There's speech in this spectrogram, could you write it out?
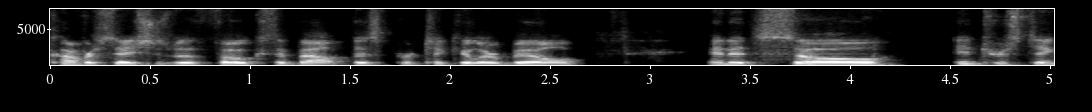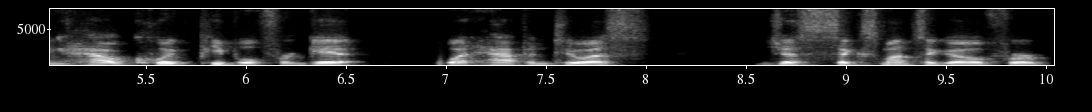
conversations with folks about this particular bill, and it's so interesting how quick people forget what happened to us just six months ago for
